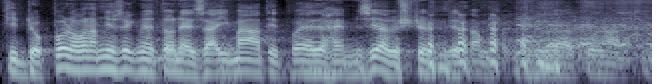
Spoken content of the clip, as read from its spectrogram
ti doporučil, ona mě řekne, to nezajímá, ty tvoje hemzy a ještě mě tam...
